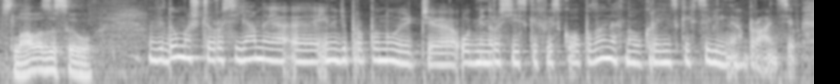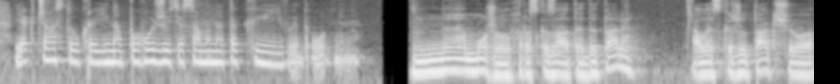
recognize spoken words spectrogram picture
слава ЗСУ. Відомо, що росіяни е, іноді пропонують е, обмін російських військовополонених на українських цивільних бранців. Як часто Україна погоджується саме на такий вид обміну? Не можу розказати деталі, але скажу так, що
